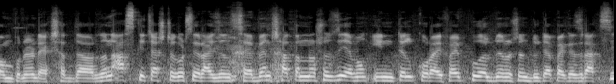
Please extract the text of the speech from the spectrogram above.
কম্পোনেন্ট একসাথে দেওয়ার জন্য আজকে চেষ্টা করছি রাইজেন সেভেন সাতান্নশো জি এবং Intel core i five twelve generation দুইটা প্যাকেজ রাখছি।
